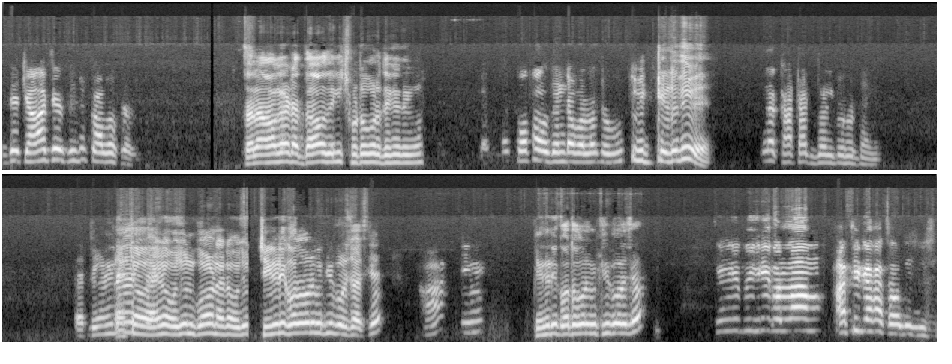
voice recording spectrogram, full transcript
এটা যা আছে শুধু কালো তাহলে আমাকে একটা দাও দেখি ছোট করে দেখে দেখো। কত ওজনটা বলো তুমি কেটে দিবে? না কাটার যন্ত্রটা নেই। একটা একটা ওজন করো না একটা ওজন চিংড়ি কত করে বিক্রি করেছ আজকে? হ্যাঁ চিংড়ি কত করে বিক্রি করেছ? চিংড়ি বিক্রি করলাম আশি টাকা সব দিচ্ছি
